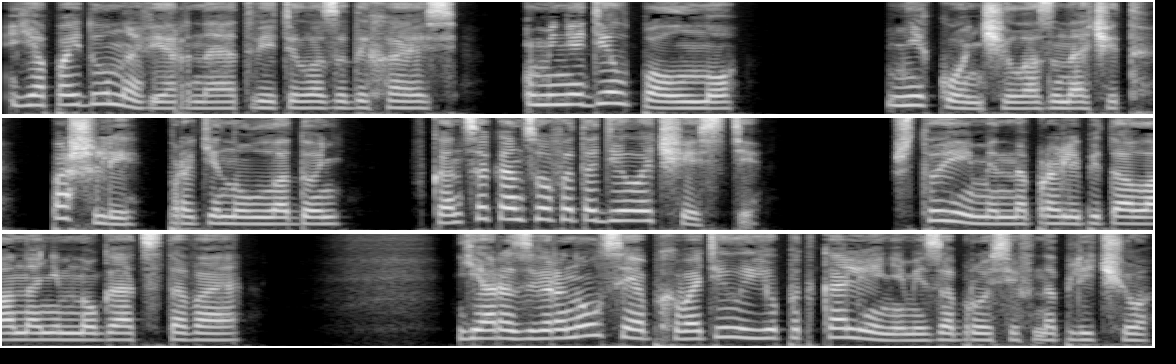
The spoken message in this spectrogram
«Я пойду, наверное», — ответила, задыхаясь. «У меня дел полно». «Не кончила, значит. Пошли», — протянул ладонь. «В конце концов, это дело чести». «Что именно?» — пролепетала она, немного отставая. Я развернулся и обхватил ее под коленями, забросив на плечо.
